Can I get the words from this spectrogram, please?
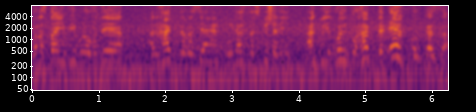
Palestinian people over there and hug the Palestinian in Gaza especially, and we are going to hug the earth of Gaza.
